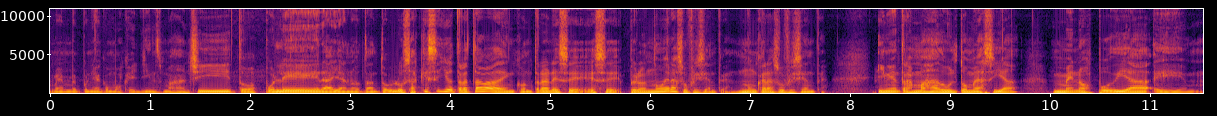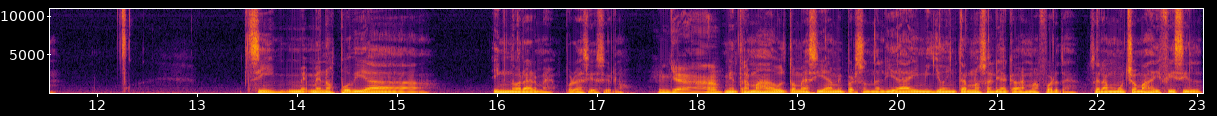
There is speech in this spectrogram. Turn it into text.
me, me ponía como que jeans más anchitos, polera, ya no tanto blusas, qué sé yo, trataba de encontrar ese, ese, pero no era suficiente, nunca era suficiente. Y mientras más adulto me hacía, menos podía, eh, sí, me- menos podía ignorarme, por así decirlo. Ya. Mientras más adulto me hacía, mi personalidad y mi yo interno salía cada vez más fuerte. O sea, era mucho más difícil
